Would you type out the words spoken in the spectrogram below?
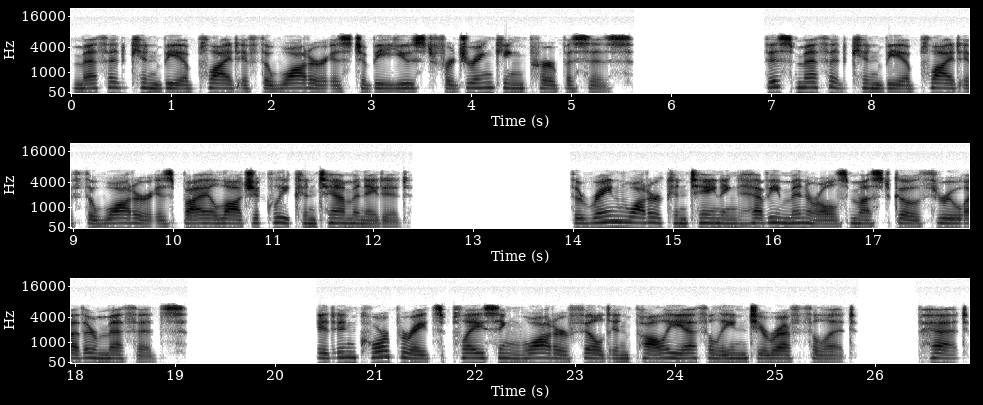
method can be applied if the water is to be used for drinking purposes. This method can be applied if the water is biologically contaminated. The rainwater containing heavy minerals must go through other methods. It incorporates placing water filled in polyethylene terephthalate, PET,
